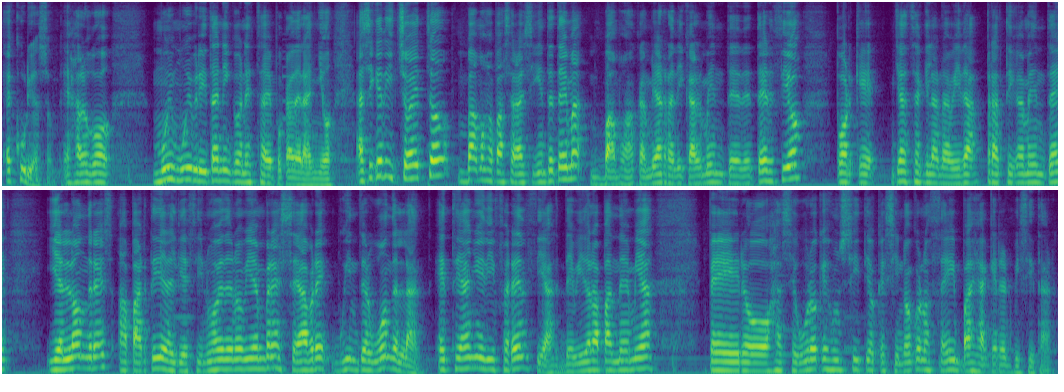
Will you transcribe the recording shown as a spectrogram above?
es curioso. Es algo muy, muy británico en esta época del año. Así que dicho esto, vamos a pasar al siguiente tema. Vamos a cambiar radicalmente de tercio porque ya está aquí la Navidad prácticamente y en Londres, a partir del 19 de noviembre, se abre Winter Wonderland. Este año hay diferencias debido a la pandemia, pero os aseguro que es un sitio que si no conocéis vais a querer visitar.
